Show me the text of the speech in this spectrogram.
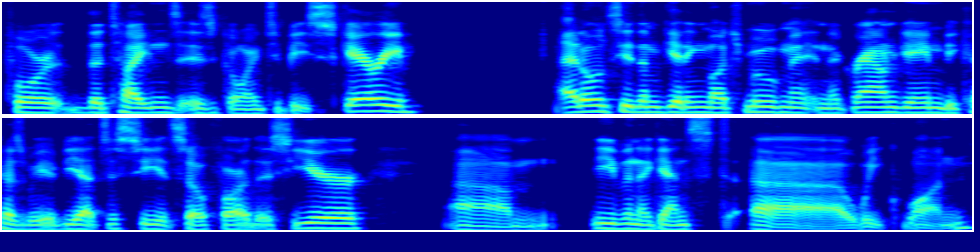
for the Titans is going to be scary. I don't see them getting much movement in the ground game because we have yet to see it so far this year, um, even against uh, week one.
